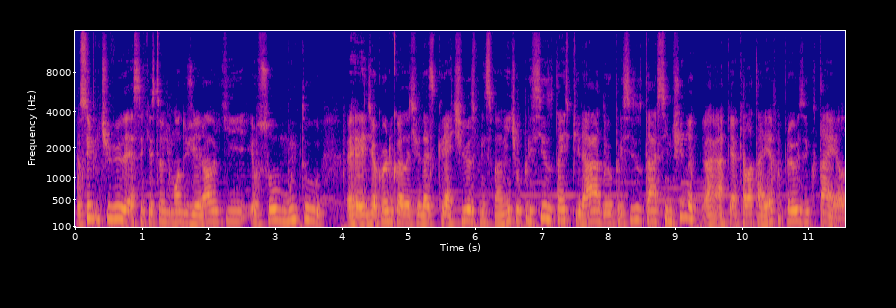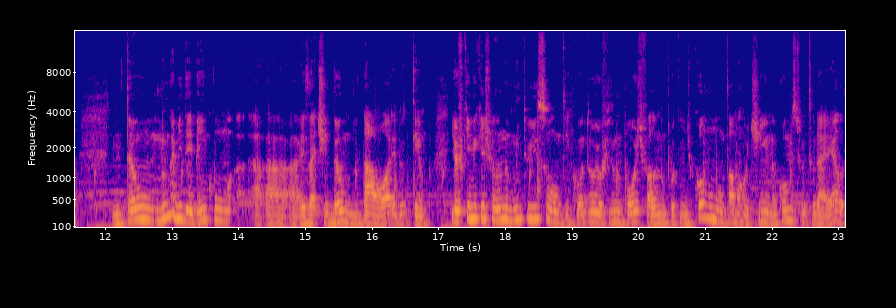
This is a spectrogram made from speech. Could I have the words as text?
Eu sempre tive essa questão de modo geral que eu sou muito é, de acordo com as atividades criativas principalmente, eu preciso estar inspirado, eu preciso estar sentindo a, a, aquela tarefa para eu executar ela. Então, nunca me dei bem com a, a, exatidão da hora e do tempo. E eu fiquei me questionando muito isso ontem, quando eu fiz um post falando um pouquinho de como montar uma rotina, como estruturar ela.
